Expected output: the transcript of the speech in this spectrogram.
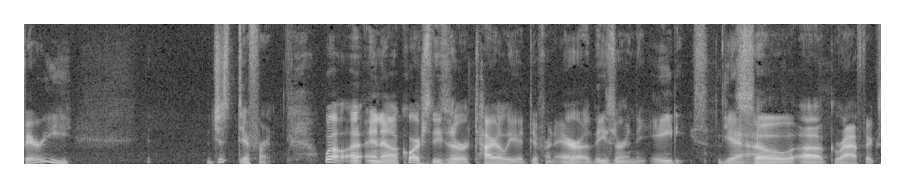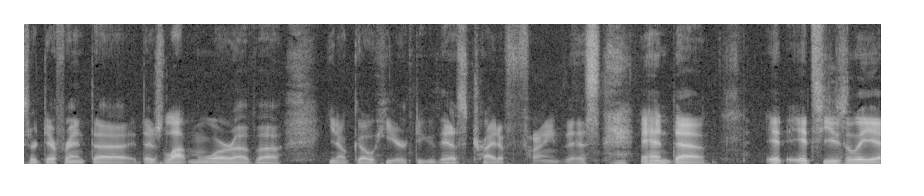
very just different. Well, uh, and of course these are entirely a different era. These are in the '80s. Yeah. So uh, graphics are different. Uh, there's a lot more of, uh, you know, go here, do this, try to find this, and uh, it it's usually.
